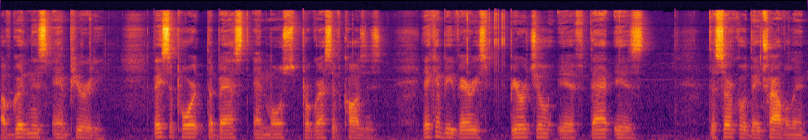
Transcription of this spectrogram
of goodness and purity. They support the best and most progressive causes. They can be very spiritual if that is the circle they travel in,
